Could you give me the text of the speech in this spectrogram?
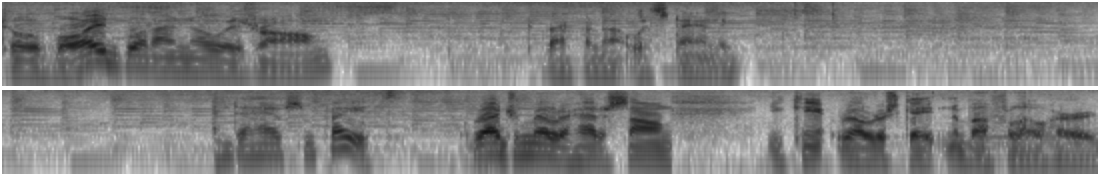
to avoid what I know is wrong, tobacco notwithstanding, and to have some faith? Roger Miller had a song, You Can't Roller Skate in a Buffalo Herd.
